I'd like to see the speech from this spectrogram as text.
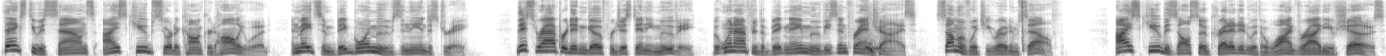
Thanks to his sounds, Ice Cube sort of conquered Hollywood and made some big boy moves in the industry. This rapper didn't go for just any movie, but went after the big name movies and franchise, some of which he wrote himself. Ice Cube is also credited with a wide variety of shows,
